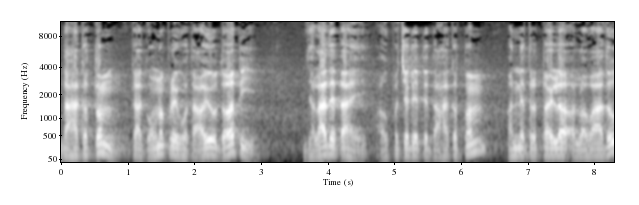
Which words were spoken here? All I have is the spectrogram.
दाहकत्वम का गौण प्रयोग होता है। अयो दहति, जला देता है, औपचर्यते दाहकत्वम अन्यत्र तैल लोहादो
